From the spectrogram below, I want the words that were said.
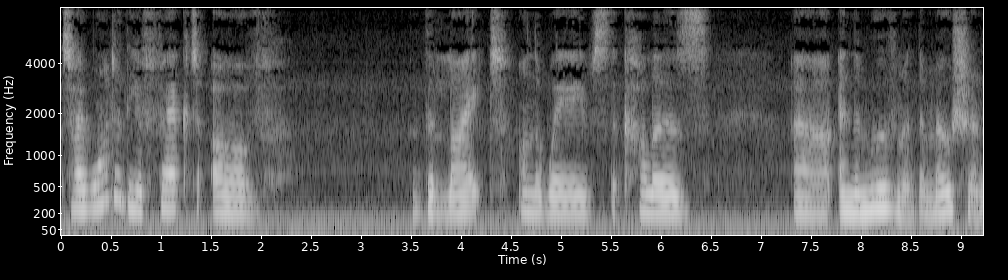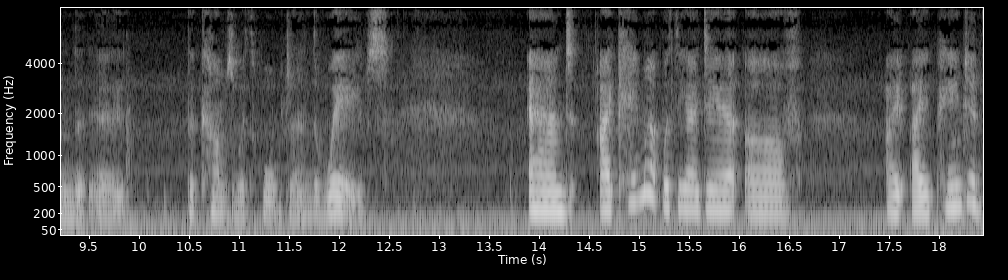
so I wanted the effect of the light on the waves, the colors, uh, and the movement, the motion that, uh, that comes with water and the waves. And I came up with the idea of I, I painted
